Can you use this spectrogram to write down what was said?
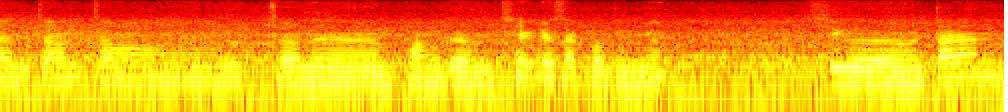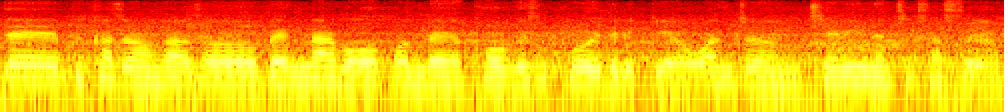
네. 짠짠짠짠. 저는 방금 책을 샀거든요. 지금 다른 데 백화점 가서 맥날 먹을 건데 거기서 보여드릴게요. 완전 재밌는 책 샀어요.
